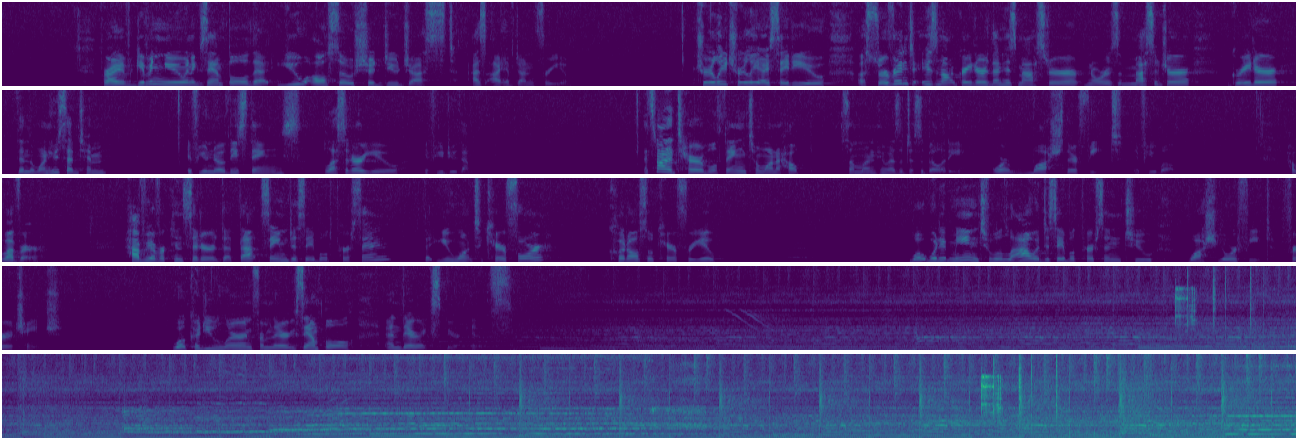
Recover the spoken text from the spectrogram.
For I have given you an example that you also should do just as I have done for you. Truly, truly, I say to you, a servant is not greater than his master, nor is a messenger greater than the one who sent him. If you know these things, blessed are you if you do them. It's not a terrible thing to want to help someone who has a disability or wash their feet, if you will. However, have you ever considered that that same disabled person that you want to care for could also care for you? What would it mean to allow a disabled person to wash your feet for a change? What could you learn from their example and their experience?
